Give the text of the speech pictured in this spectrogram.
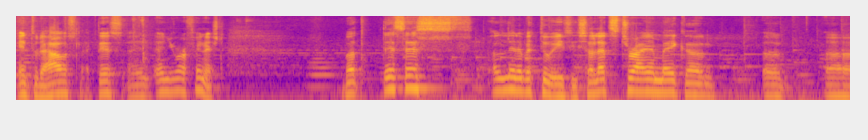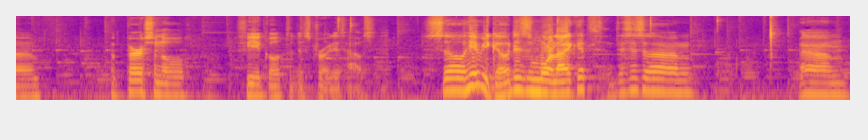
into the house like this and, and you are finished. But this is a little bit too easy. So let's try and make a, a, a, a personal vehicle to destroy this house. So here we go. This is more like it. This is um um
